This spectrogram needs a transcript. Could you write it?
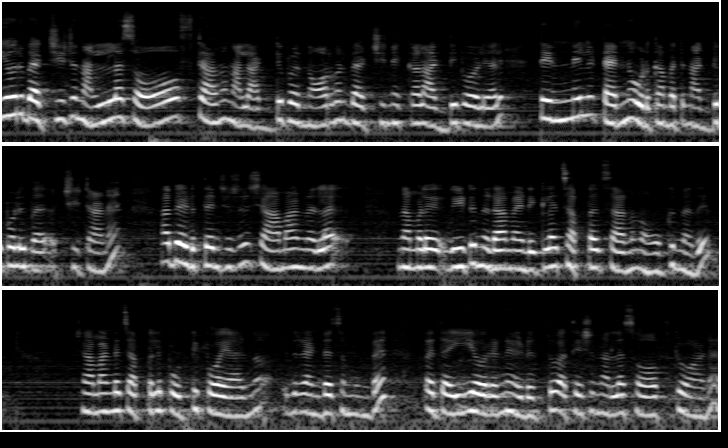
ഈ ഒരു ബെഡ്ഷീറ്റ് നല്ല സോഫ്റ്റാണ് നല്ല അടിപൊളി നോർമൽ ബെഡ്ഷീറ്റിനേക്കാൾ അടിപൊളിയാണ് ടെന്നിൽ ടെൻ കൊടുക്കാൻ പറ്റുന്ന അടിപൊളി ബെഡ്ഷീറ്റാണ് അത് എടുത്തതിന് ശേഷം ഷാമാനുള്ള നമ്മൾ വീട്ടിൽ നിടാൻ വേണ്ടിയിട്ടുള്ള ചപ്പൽസാണ് നോക്കുന്നത്. ഷാമാന്റെ ചപ്പൽ പൊട്ടിപ്പോയായിരുന്നു ഇത് രണ്ട് ദിവസം മുമ്പേ. അപ്പോൾ ഈ ഒരെണ്ണം എടുത്തു. അത്യാവശ്യം നല്ല സോഫ്റ്റുമാണ്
